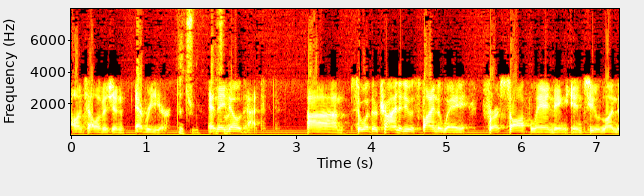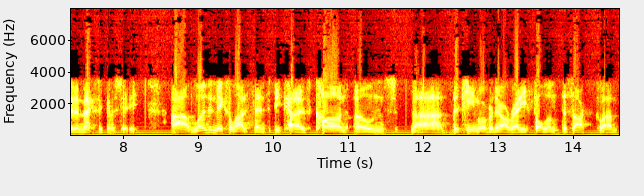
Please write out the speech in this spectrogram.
on television every year, that's, and they right. know that. Um, so what they're trying to do is find a way for a soft landing into London and Mexico City. Uh, London makes a lot of sense because Khan owns uh, the team over there already, Fulham, the soccer club,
